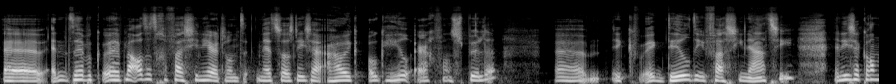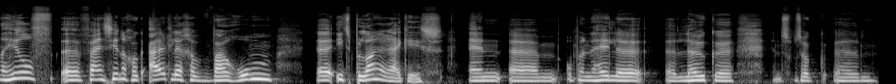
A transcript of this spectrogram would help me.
Uh, en dat heb ik, heeft me altijd gefascineerd, want net zoals Lisa hou ik ook heel erg van spullen. Um, ik, ik, deel die fascinatie. En Lisa kan heel uh, fijnzinnig ook uitleggen waarom uh, iets belangrijk is. En um, op een hele uh, leuke en soms ook, um,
